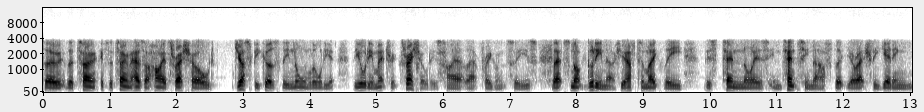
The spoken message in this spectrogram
So the tone, if the tone has a high threshold, just because the normal audio the audiometric threshold is high at that frequencies, that's not good enough. You have to make the this TEN noise intense enough that you're actually getting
